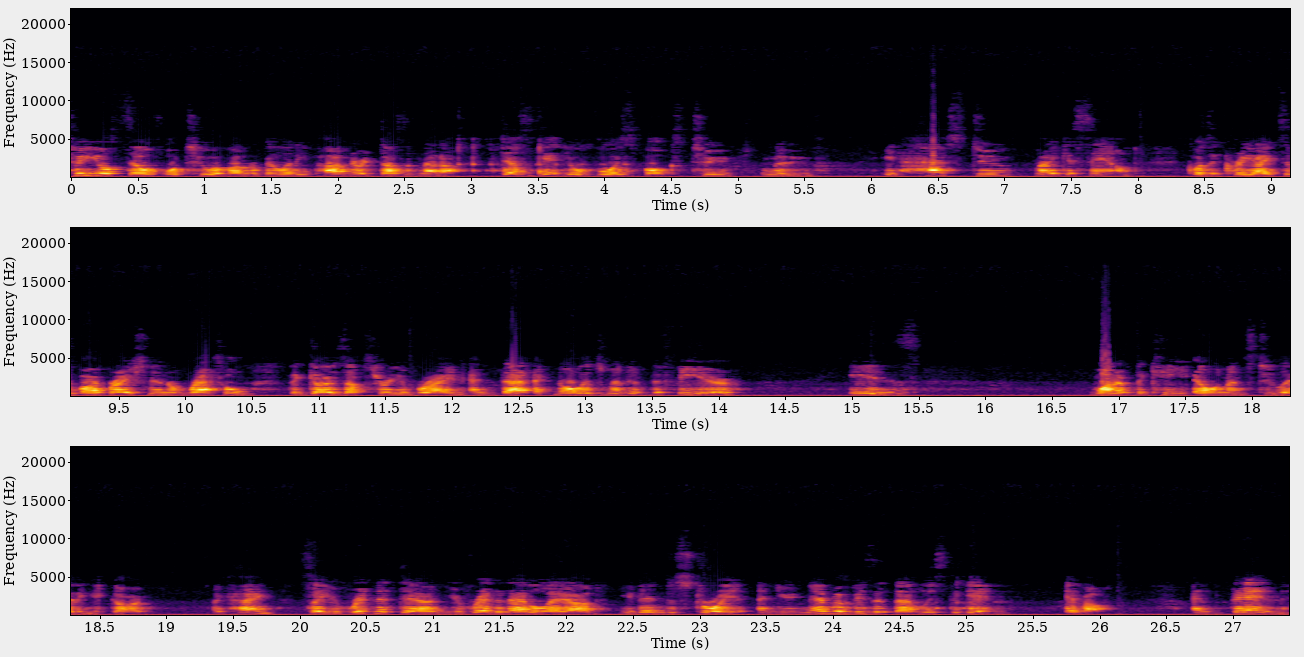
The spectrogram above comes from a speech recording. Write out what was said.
to yourself or to a vulnerability partner, it doesn't matter. Just get your voice box to move. It has to make a sound because it creates a vibration and a rattle that goes up through your brain, and that acknowledgement of the fear is one of the key elements to letting it go. Okay? So you've written it down, you've read it out aloud, you then destroy it, and you never visit that list again ever. And then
